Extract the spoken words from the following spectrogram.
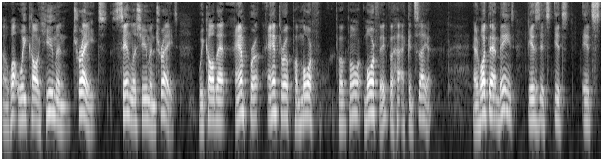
uh, what we call human traits, sinless human traits. We call that anthropomorphic, if I can say it. And what that means is it's, it's, it's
